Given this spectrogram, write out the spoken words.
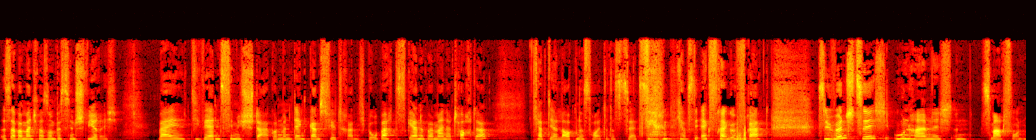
ist aber manchmal so ein bisschen schwierig, weil die werden ziemlich stark und man denkt ganz viel dran. Ich beobachte es gerne bei meiner Tochter. Ich habe die Erlaubnis, heute das zu erzählen. Ich habe sie extra gefragt. Sie wünscht sich unheimlich ein Smartphone.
